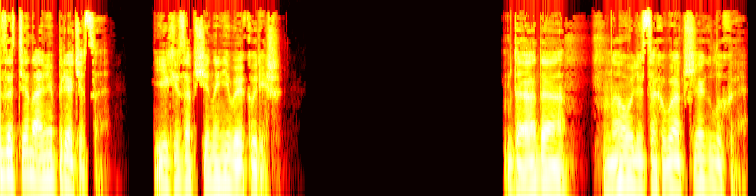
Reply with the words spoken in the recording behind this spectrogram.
за стенами прячутся. Их из общины не выкуришь. Да-да, на улицах вообще глухо.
